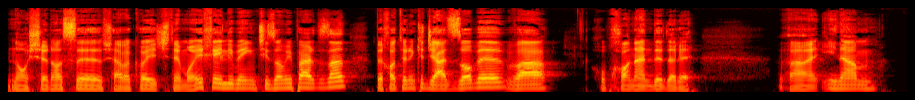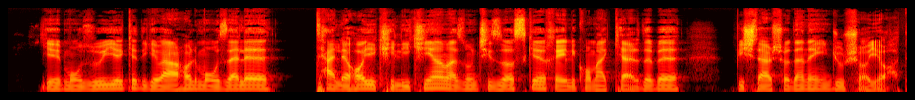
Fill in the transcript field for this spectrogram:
ناشناس شبکه های اجتماعی خیلی به این چیزا می‌پردازن به خاطر اینکه جذابه و خب خواننده داره. و اینم یه موضوعیه که دیگه به حال موزل تله های کلیکی هم از اون چیزاست که خیلی کمک کرده به بیشتر شدن اینجور شایعات.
